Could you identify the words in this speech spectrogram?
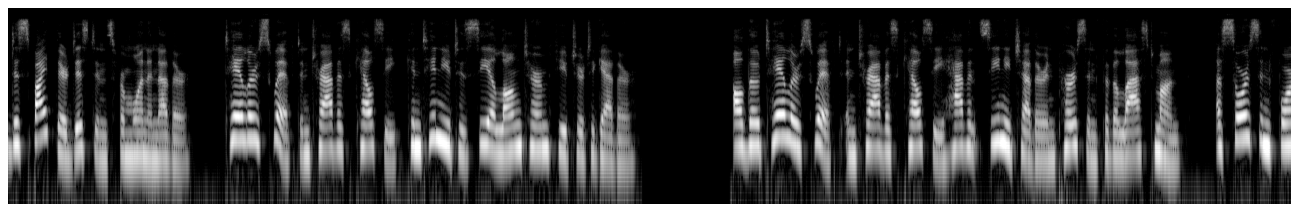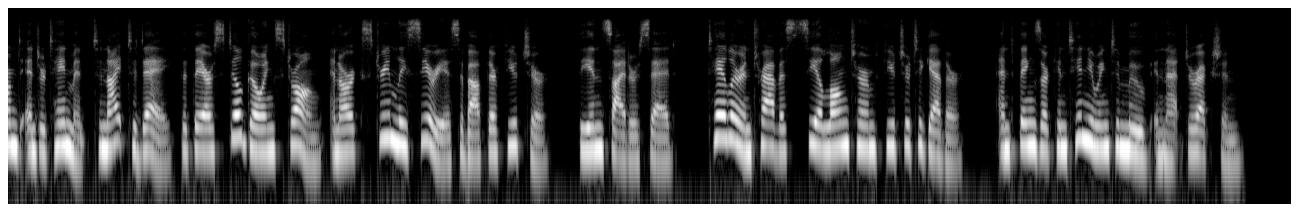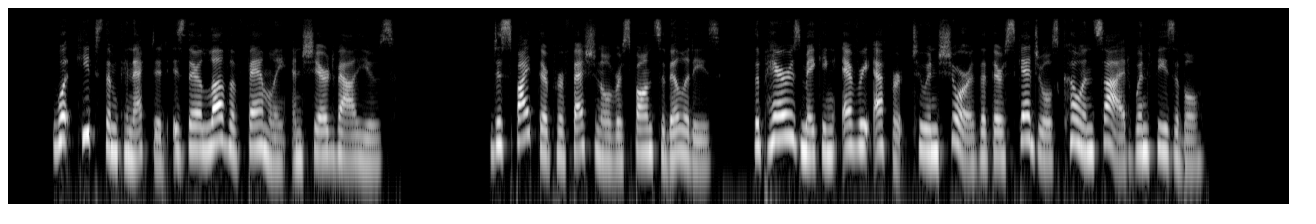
Despite their distance from one another, Taylor Swift and Travis Kelce continue to see a long term future together. Although Taylor Swift and Travis Kelce haven't seen each other in person for the last month, a source informed Entertainment Tonight today that they are still going strong and are extremely serious about their future. The insider said, Taylor and Travis see a long term future together, and things are continuing to move in that direction. What keeps them connected is their love of family and shared values. Despite their professional responsibilities, the pair is making every effort to ensure that their schedules coincide when feasible.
